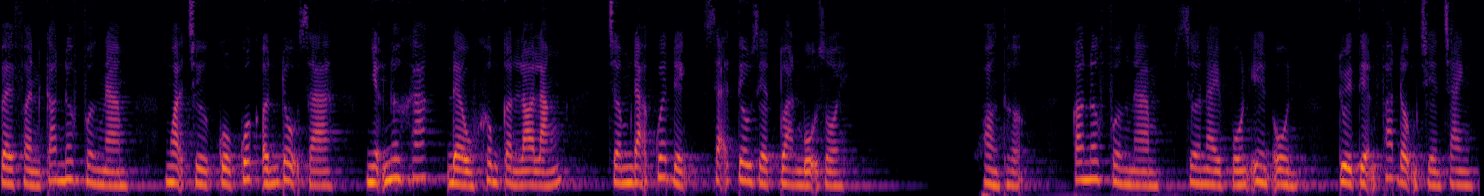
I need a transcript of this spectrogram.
Về phần các nước phương Nam, ngoại trừ của quốc Ấn Độ ra, những nước khác đều không cần lo lắng. Chấm đã quyết định sẽ tiêu diệt toàn bộ rồi. Hoàng thượng, các nước phương Nam xưa nay vốn yên ổn, tùy tiện phát động chiến tranh,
